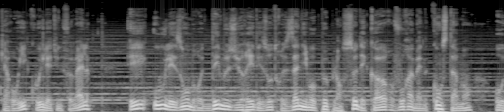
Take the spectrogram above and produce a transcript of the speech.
car oui, Quill est une femelle, et où les ombres démesurées des autres animaux peuplant ce décor vous ramènent constamment au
